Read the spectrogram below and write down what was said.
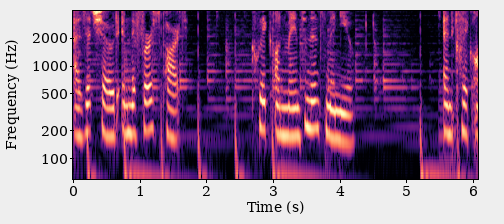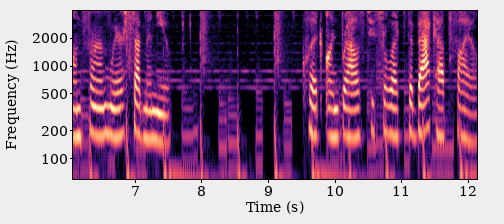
as it showed in the first part. Click on Maintenance menu. And click on Firmware submenu. Click on Browse to select the backup file.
